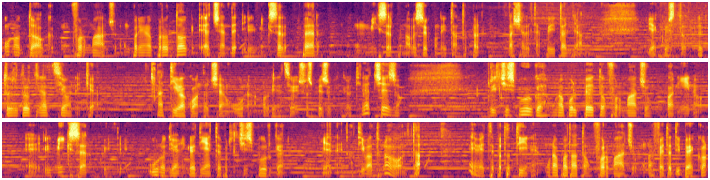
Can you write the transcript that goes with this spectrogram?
un hot dog, un formaggio, un panino per hot dog e accende il mixer per un mixer per 9 secondi tanto per lasciare il tempo di tagliarlo. Vi è questo lettore di ordinazioni che attiva quando c'è una ordinazione in sospeso, quindi lo tiene acceso. Per il cheeseburger, una polpetta, un formaggio, un panino e il mixer, quindi uno di ogni ingrediente per il cheeseburger viene attivato una volta e avete patatine, una patata, un formaggio, una fetta di bacon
